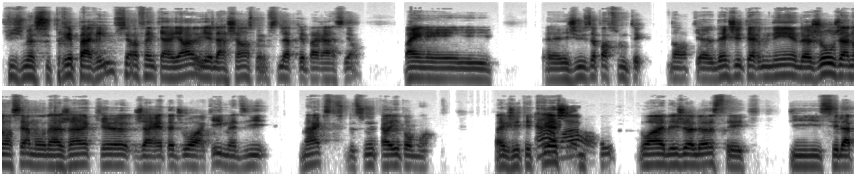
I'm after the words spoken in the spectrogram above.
puis je me suis préparé aussi en fin de carrière, il y a de la chance, mais aussi de la préparation. Ben, euh, j'ai eu des opportunités. Donc, euh, dès que j'ai terminé, le jour où j'ai annoncé à mon agent que j'arrêtais de jouer au hockey, il m'a dit Max, tu veux-tu venir travailler pour moi? Fait que j'ai été très ah, Ouais, déjà là, c'est. Puis c'est la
